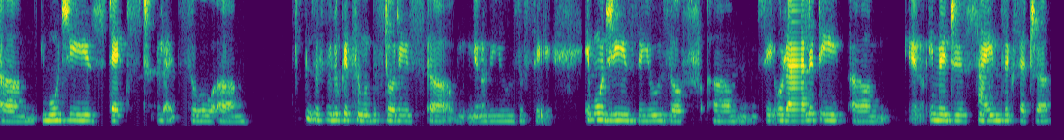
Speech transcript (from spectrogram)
um, emojis, text, right? So, um, so if you look at some of the stories, uh, you know, the use of say, emojis, the use of, um, say, orality, um, you know, images, signs, etc.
